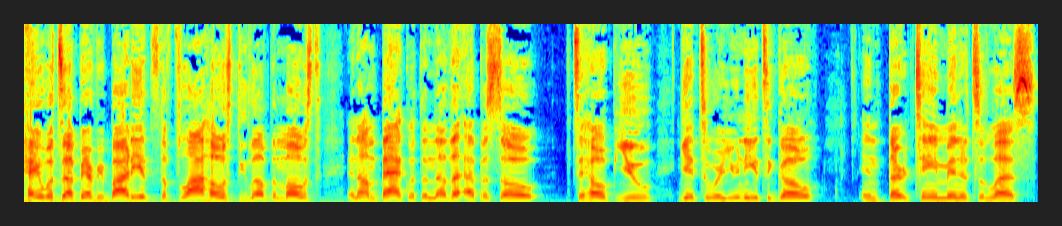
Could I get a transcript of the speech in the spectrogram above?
Hey, what's up, everybody? It's the fly host you love the most, and I'm back with another episode to help you get to where you need to go in 13 minutes or less.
